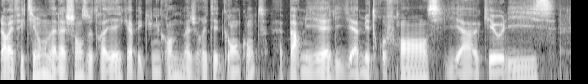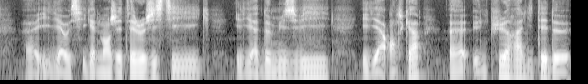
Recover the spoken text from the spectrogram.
Alors effectivement, on a la chance de travailler avec une grande majorité de grands comptes. Euh, parmi elles, il y a Métro France, il y a Keolis, il y a aussi également GT Logistique, il y a Domusvie, il y a en tout cas une pluralité de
